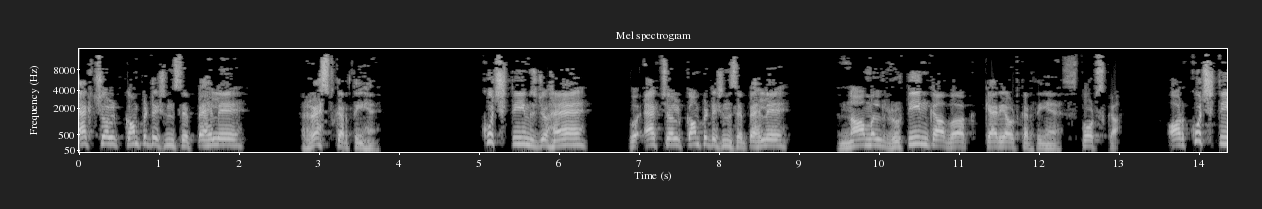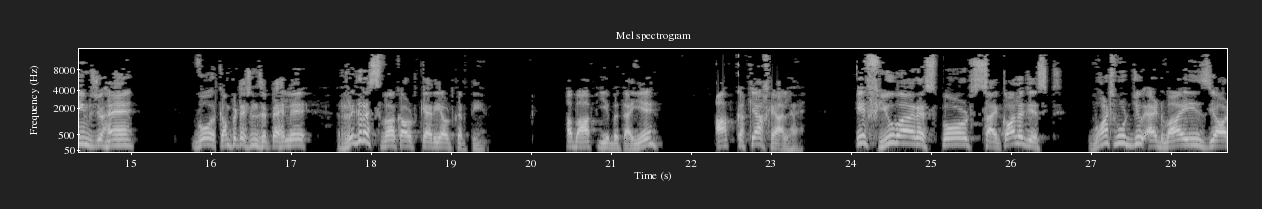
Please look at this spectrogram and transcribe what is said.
ایکچوئل کمپٹیشن سے پہلے ریسٹ کرتی ہیں کچھ ٹیمز جو ہیں وہ ایکچوئل کمپٹیشن سے پہلے نارمل روٹین کا ورک کیری آؤٹ کرتی ہیں اسپورٹس کا اور کچھ ٹیمز جو ہیں وہ کمپٹیشن سے پہلے rigorous work out carry out کرتی ہیں اب آپ یہ بتائیے آپ کا کیا خیال ہے if you are a sports psychologist what would you advise your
